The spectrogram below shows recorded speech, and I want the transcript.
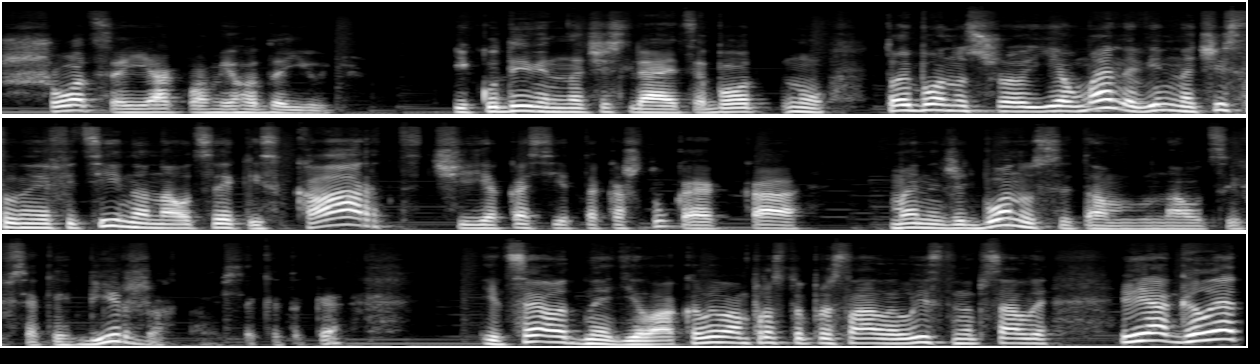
що це, як вам його дають, і куди він начисляється. Бо ну, той бонус, що є в мене, він начислений офіційно на оце якийсь карт, чи якась є така штука, яка менеджить бонуси там на оцих всяких біржах, там і всяке таке. І це одне діло. А коли вам просто прислали лист і написали We are glad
